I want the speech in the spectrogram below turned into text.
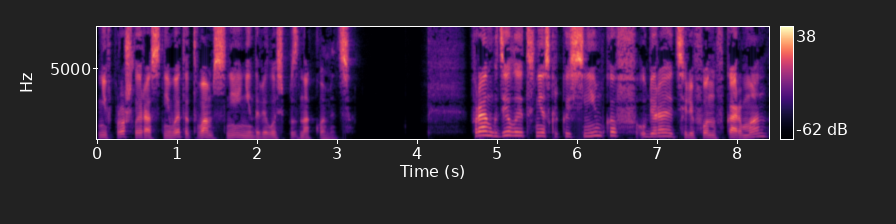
ни в прошлый раз, ни в этот вам с ней не довелось познакомиться». Франк делает несколько снимков, убирает телефон в карман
